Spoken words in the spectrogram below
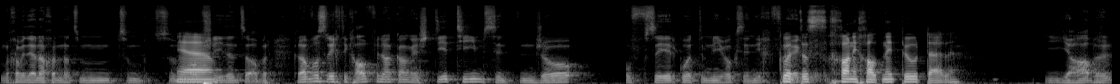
wir kommen ja nachher noch zum, zum, zum Ja. Abschneiden und so, aber gerade wo es richtig Halbfinale gegangen ist, die Teams sind dann schon auf sehr gutem Niveau gewesen. Ich Gut, das kann ich halt nicht beurteilen. Ja, aber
